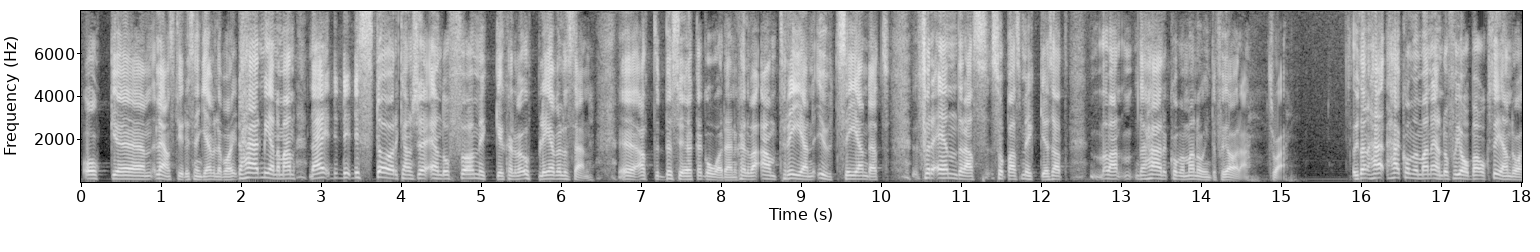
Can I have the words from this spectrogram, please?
Och eh, Länsstyrelsen Gävleborg. Det här menar man, nej det, det stör kanske ändå för mycket själva upplevelsen. Eh, att besöka gården, själva entrén, utseendet förändras så pass mycket så att man, det här kommer man nog inte få göra, tror jag. Utan här, här kommer man ändå få jobba också igen då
